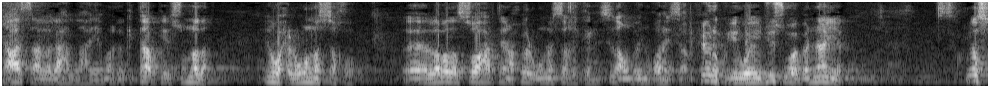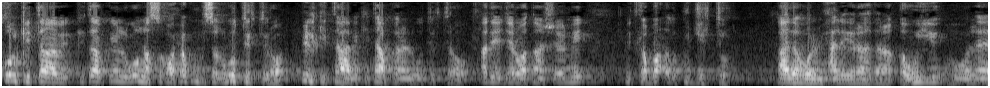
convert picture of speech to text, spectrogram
Taasaa laga hadlahaya marka kitaabka iyo sunnada in wax lagu nasakho labada soo hartayna waxba lagu nasakhi karin. Sidaa un bay noqonaysaa. Muxuuna ku yidhi waa yajuusu waa bannaanya nasqulkitaabi kitaabka in lagu nasakho xukunkiisa lagu tirtiro bilkitaabi kitaabkana lagu tirtiro. Had iyo jeer waataan sheegnay midka ba'du ku jirto. Hada huwa maxaa la yihahdaa qawiyu huwa le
